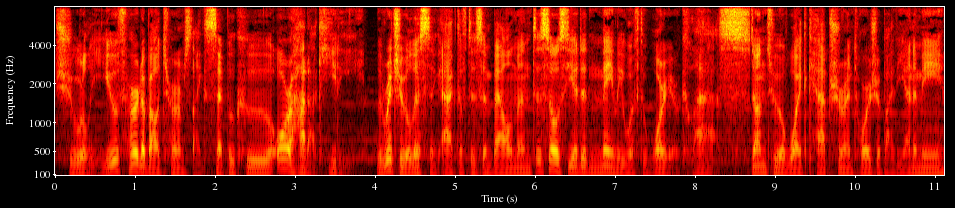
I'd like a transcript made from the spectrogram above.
Surely you've heard about terms like seppuku or harakiri, the ritualistic act of disembowelment associated mainly with the warrior class, done to avoid capture and torture by the enemy,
